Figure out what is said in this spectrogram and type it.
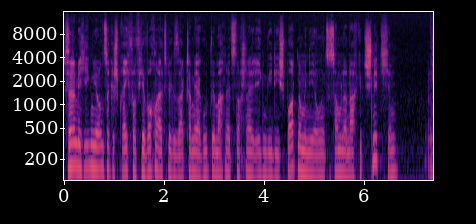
Das erinnert mich irgendwie an unser Gespräch vor vier Wochen, als wir gesagt haben, ja gut, wir machen jetzt noch schnell irgendwie die Sportnominierungen zusammen und danach gibt es Schnittchen.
